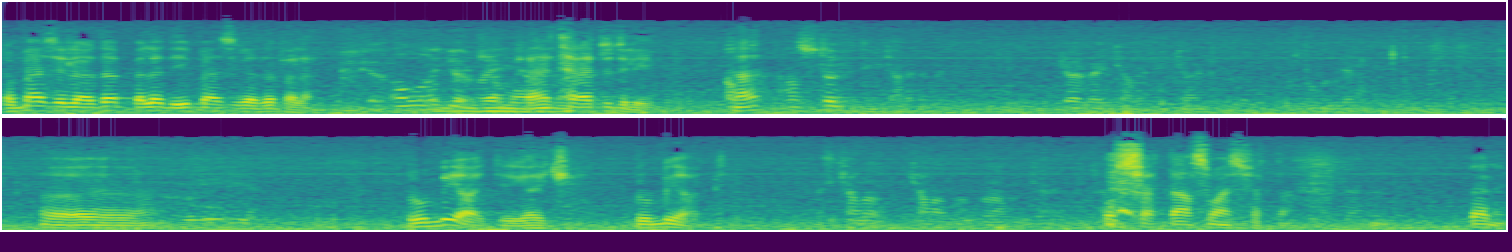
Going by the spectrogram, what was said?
Bəzilərdə belə deyib, bəzilərdə belə. Allahı görmək. Yəni tərəddüd eləyib. Hə? Hansı tövhid gəlir? Görmək gəlir, görmək. Rubbi aiddir gəlir ki. Rubbi aiddir. Bəs kəlam, gəlir. O sifətdən, asman sifətdən. Bəli.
